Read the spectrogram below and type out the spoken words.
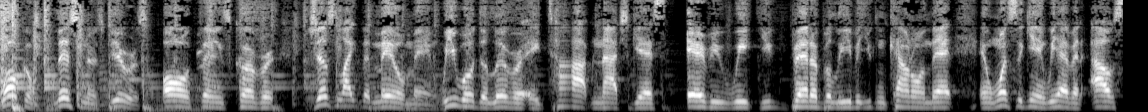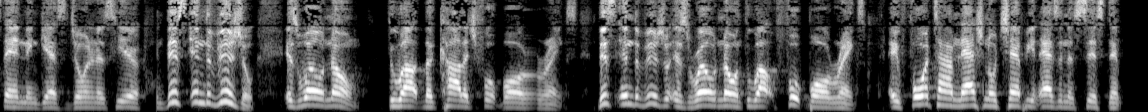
Welcome, listeners, viewers, all things covered. Just like the mailman, we will deliver a top notch guest every week. You better believe it. You can count on that. And once again, we have an outstanding guest joining us here. This individual is well known throughout the college football ranks. This individual is well known throughout football ranks, a four-time national champion as an assistant,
